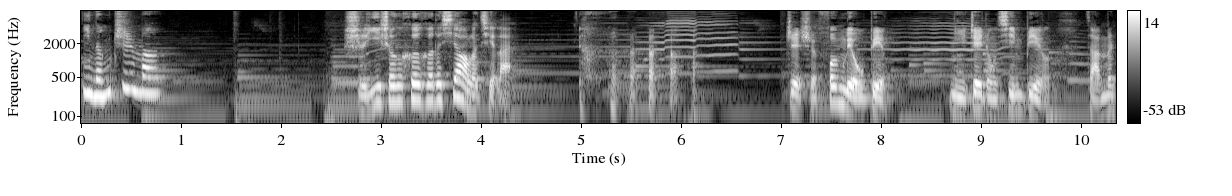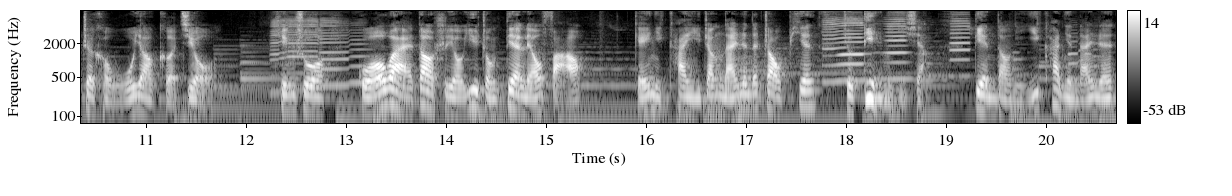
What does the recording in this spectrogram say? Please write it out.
你能治吗？史医生呵呵的笑了起来，这是风流病。你这种心病，咱们这可无药可救。听说国外倒是有一种电疗法哦，给你看一张男人的照片，就电你一下。电到你一看见男人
